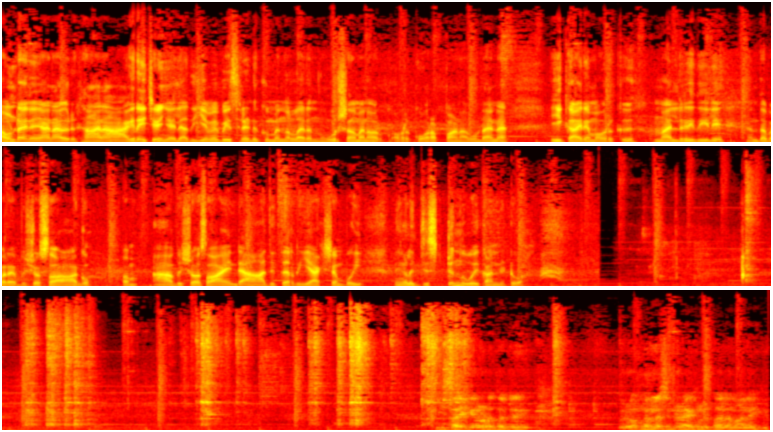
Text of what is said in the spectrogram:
അതുകൊണ്ട് തന്നെ ഞാൻ ആ ഒരു സാധനം ആഗ്രഹിച്ചു കഴിഞ്ഞാൽ അത് ഇ എം ഐ ബേസിൽ എടുക്കും എന്നുള്ളത് നൂറ് ശതമാനം അവർക്ക് അവർക്ക് ഉറപ്പാണ്. അതുകൊണ്ട് തന്നെ ഈ കാര്യം അവർക്ക് നല്ല രീതിയിൽ എന്താ പറയുക വിശ്വാസമാകും. അപ്പം ആ വിശ്വാസം അതിന്റെ ആദ്യത്തെ റിയാക്ഷൻ പോയി നിങ്ങൾ ജസ്റ്റ് ഒന്ന് പോയി കണ്ടിട്ട് വാ. ഈ സൈക്കിൾ എടുത്തിട്ട് ഒരു ഒന്നര ലക്ഷം രൂപ സൈക്കിൾ എടുത്താലോ നാലേക്ക്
